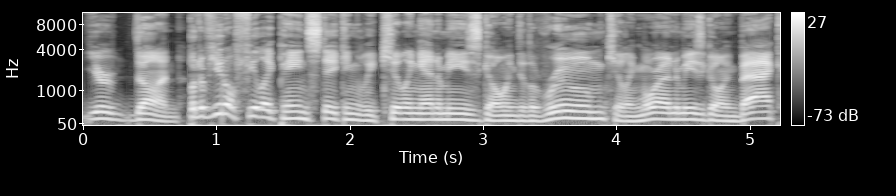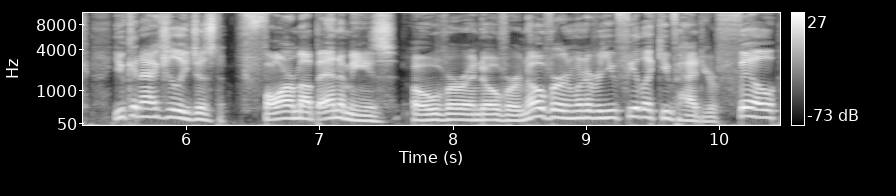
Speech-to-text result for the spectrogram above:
you're done. But if you don't feel like painstakingly killing enemies, going to the room, killing more enemies, going back, you can actually just farm up enemies over and over and over, and whenever you feel like you've had your fill,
